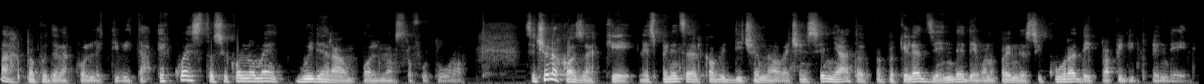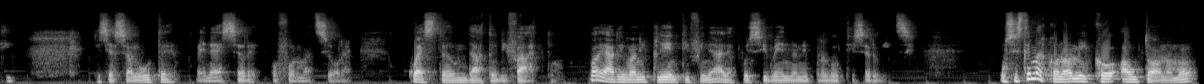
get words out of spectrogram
ma proprio della collettività. E questo, secondo me, guiderà un po' il nostro futuro. Se c'è una cosa che l'esperienza del Covid-19 ci ha insegnato è proprio che le aziende devono prendersi cura dei propri dipendenti, che sia salute, benessere o formazione. Questo è un dato di fatto. Poi arrivano i clienti finali a cui si vendono i prodotti e i servizi. Un sistema economico autonomo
